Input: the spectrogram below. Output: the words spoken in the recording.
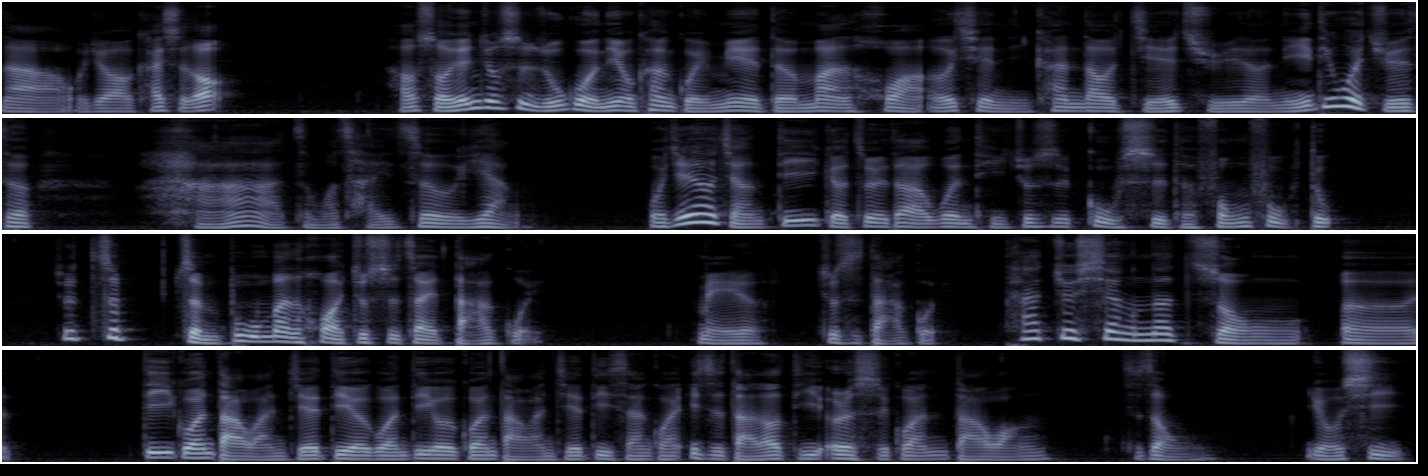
那我就要开始喽。好，首先就是如果你有看《鬼灭》的漫画，而且你看到结局了，你一定会觉得，哈，怎么才这样？我今天要讲第一个最大的问题就是故事的丰富度。就这整部漫画就是在打鬼，没了就是打鬼。它就像那种呃，第一关打完接第二关，第二关打完接第三关，一直打到第二十关打完这种。游戏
